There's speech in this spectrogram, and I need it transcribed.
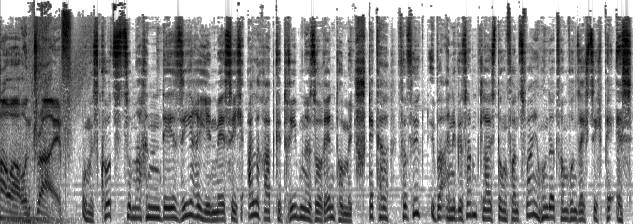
Power und Drive. Um es kurz zu machen, der serienmäßig allradgetriebene Sorento mit Stecker verfügt über eine Gesamtleistung von 265 PS.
